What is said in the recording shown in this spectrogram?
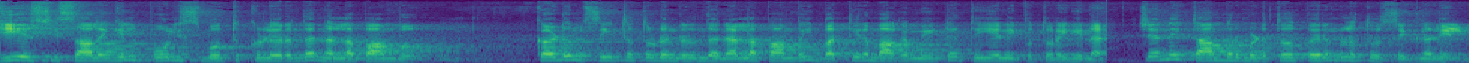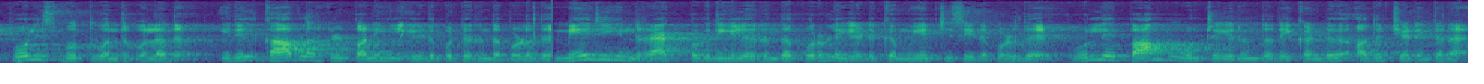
ஜிஎஸ்டி சாலையில் போலீஸ் போத்துக்குள் இருந்த நல்ல பாம்பு. கடும் சீற்றத்துடன் இருந்த நல்ல பாம்பை பத்திரமாக மீட்ட தீயணைப்புத் துறையினர். சென்னை தாம்பரம் அடுத்த பெருங்குளத்தூர் சிக்னலில் போலீஸ் பூத் ஒன்று உள்ளது. இதில் காவலர்கள் பணியில் ஈடுபட்டிருந்த பொழுது மேஜையின் ரேக் பகுதியில் இருந்த பொருளை எடுக்க முயற்சி செய்த பொழுது உள்ளே பாம்பு ஒன்று இருந்ததைக் கண்டு அதிர்ச்சியடைந்தனர்.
